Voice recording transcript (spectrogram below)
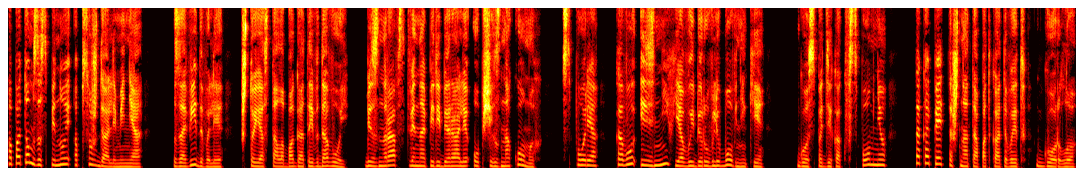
а потом за спиной обсуждали меня, завидовали, что я стала богатой вдовой, безнравственно перебирали общих знакомых, споря, кого из них я выберу в любовники. Господи, как вспомню, так опять тошнота подкатывает к горлу.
